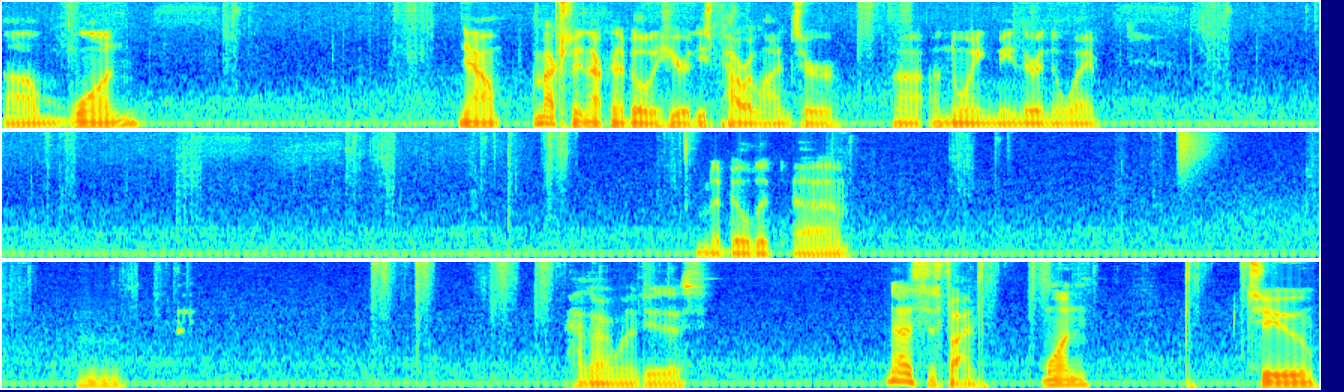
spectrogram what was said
um, one. Now, I'm actually not going to be able to hear. These power lines are uh, annoying me. They're in the way. I'm going to build it. Uh, hmm. How do I want to do this? No, this is fine. One, two,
